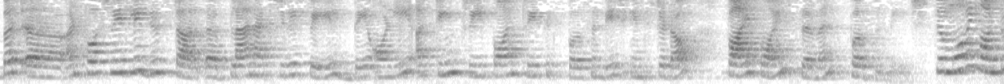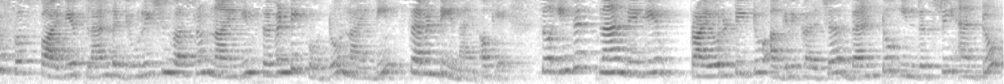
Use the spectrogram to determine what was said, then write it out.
but uh, unfortunately, this tar uh, plan actually failed. They only attained 3.36 percentage instead of 5.7 percentage. So moving on to fifth five-year plan, the duration was from 1974 to 1979. Okay. So in this plan, they gave priority to agriculture, then to industry and to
